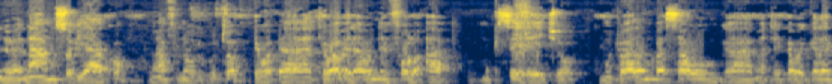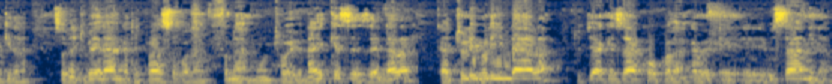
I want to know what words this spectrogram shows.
n'amusobyako n'afuna olubuto eh, tewabeerawo ne follow up mu kiseera ekyo kumutwala mu basawo nga amateeka bwe galagira. So ne tubeera nga tetwasobola kufuna muntu oyo. Naye cases endala kati tuli bulindaala tujja gezaako okukola nga e- e- ebisaanira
